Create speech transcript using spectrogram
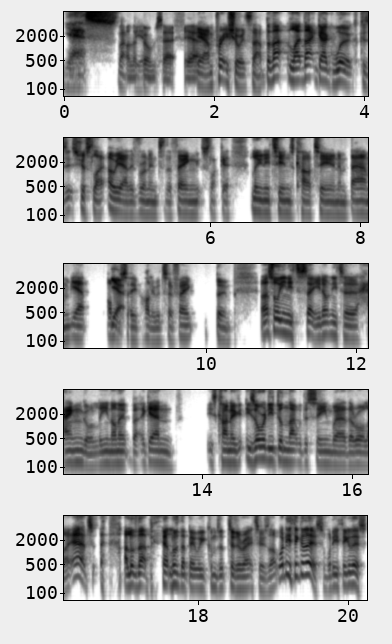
yes, On the be it. film set. Yeah. Yeah, I'm pretty sure it's that. But that like that gag works because it's just like, oh yeah, they've run into the thing. It's like a Looney Tunes cartoon, and bam, yeah, Yeah. obviously Hollywood's so fake. Boom. That's all you need to say. You don't need to hang or lean on it. But again, he's kind of he's already done that with the scene where they're all like, yeah, it's, I love that. Bit. I love that bit where he comes up to the director. He's like, what do you think of this? What do you think of this?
